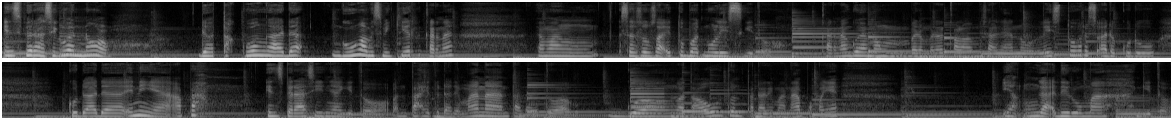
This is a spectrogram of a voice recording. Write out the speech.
inspirasi gue nol. Di otak gue nggak ada gue nggak bisa mikir karena emang sesusah itu buat nulis gitu karena gue emang bener-bener kalau misalnya nulis tuh harus ada kudu kudu ada ini ya apa inspirasinya gitu. Entah itu dari mana entah dari itu gue nggak tahu tuh entah dari mana. Pokoknya yang enggak di rumah gitu.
